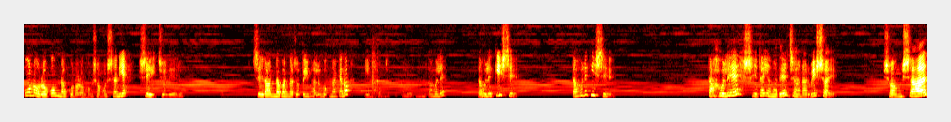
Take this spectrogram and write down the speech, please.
কোনো রকম না কোনো রকম সমস্যা নিয়ে সেই চলে এলো। সে রান্না বান্না যতই ভালো হোক না কেন ইনকাম যত ভালো হোক না তাহলে তাহলে কি সে? তাহলে কি সে? তাহলে সেটাই আমাদের জানার বিষয়। সংসার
